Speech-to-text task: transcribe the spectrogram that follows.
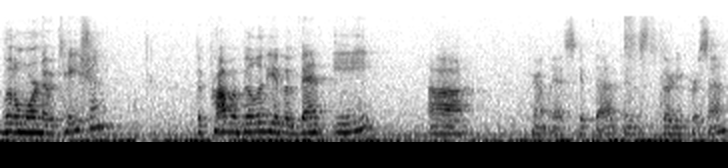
A little more notation. The probability of event E, uh, apparently I skipped that, is 30%.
